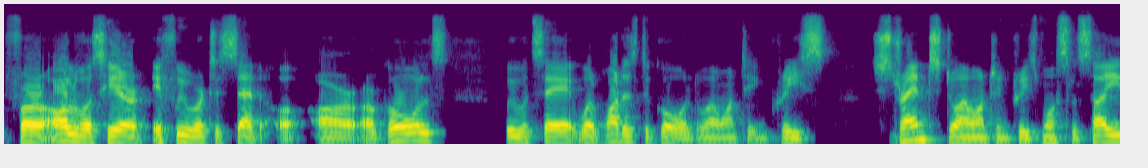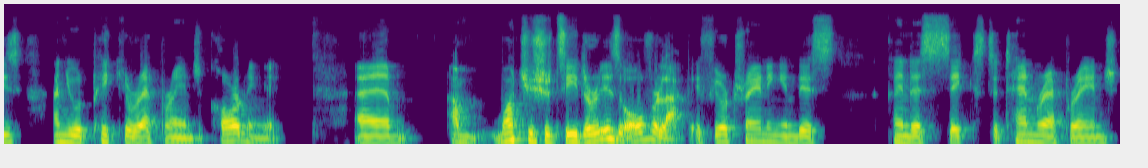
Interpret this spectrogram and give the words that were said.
for all of us here, if we were to set our, our goals, we would say, well, what is the goal? Do I want to increase strength? Do I want to increase muscle size? And you would pick your rep range accordingly. Um, and what you should see, there is overlap. If you're training in this kind of six to 10 rep range,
